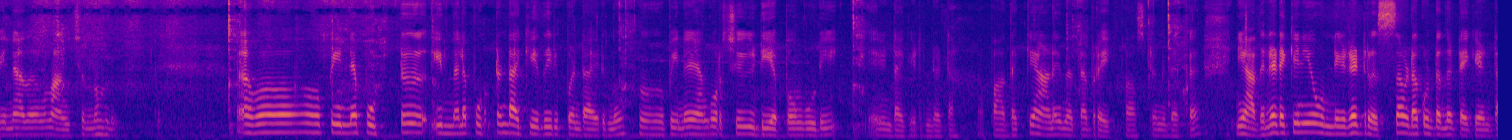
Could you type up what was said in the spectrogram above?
പിന്നെ അത് വാങ്ങിച്ചെന്നുള്ളൂ അപ്പോൾ പിന്നെ പുട്ട് ഇന്നലെ പുട്ടുണ്ടാക്കിയത് ഇരിപ്പുണ്ടായിരുന്നു. പിന്നെ ഞാൻ കുറച്ച് ഇടിയപ്പവും കൂടി ഉണ്ടാക്കിയിട്ടുണ്ട് കേട്ടോ. അപ്പോൾ അതൊക്കെയാണ് ഇന്നത്തെ ബ്രേക്ക്ഫാസ്റ്റും ഇതൊക്കെ. ഇനി അതിനിടയ്ക്ക് ഇനി ഉണ്ണിയുടെ ഡ്രസ്സ് അവിടെ കൊണ്ടുവന്നിട്ടേക്കേണ്ട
